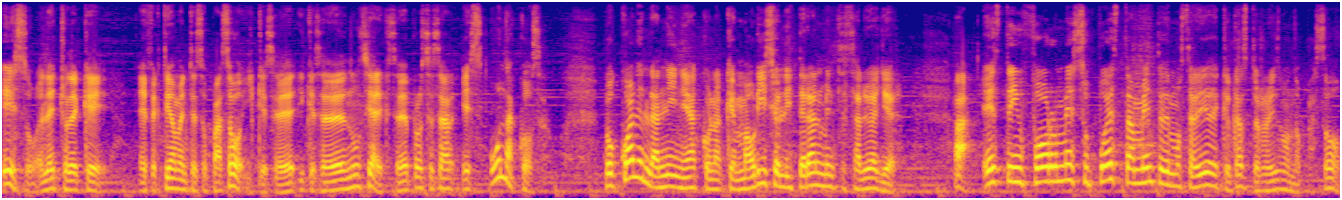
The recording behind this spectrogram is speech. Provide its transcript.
eso, el hecho de que efectivamente eso pasó y que se, y que se debe denunciar y que se debe procesar es una cosa. Pero ¿cuál es la línea con la que Mauricio literalmente salió ayer? Ah, este informe supuestamente demostraría de que el caso terrorismo no pasó,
